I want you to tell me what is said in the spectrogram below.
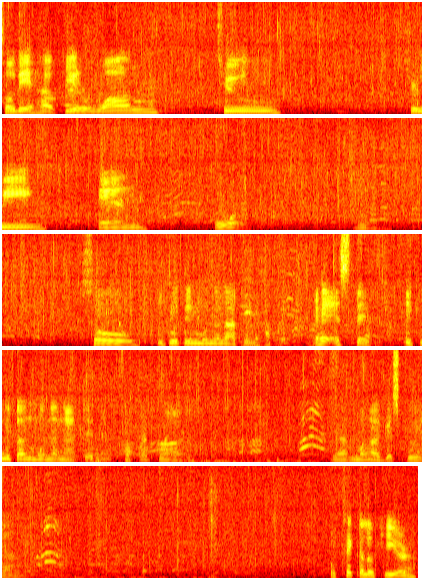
So, they have here one, two, three, and four. Ayan. So, ikutin muna natin. Eh, este, ikutan muna natin sa part na yan. Yan, mga guest po yan. We'll take a look here.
